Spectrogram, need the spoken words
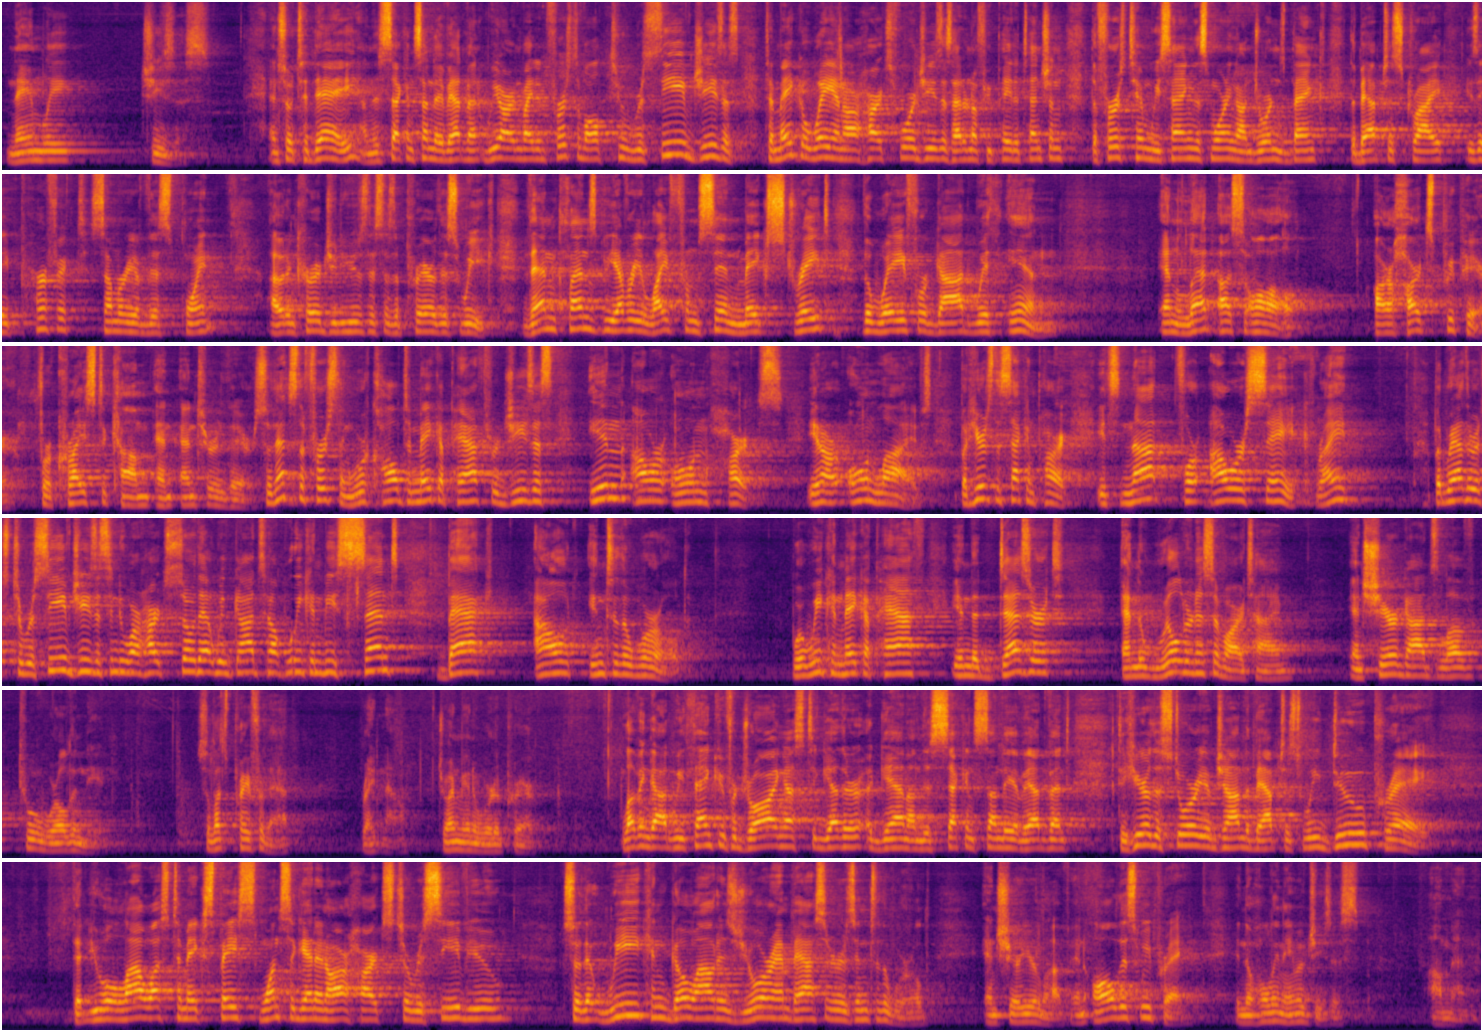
namely Jesus. And so today, on this second Sunday of Advent, we are invited, first of all, to receive Jesus, to make a way in our hearts for Jesus. I don't know if you paid attention. The first hymn we sang this morning on Jordan's Bank, the Baptist Cry, is a perfect summary of this point. I would encourage you to use this as a prayer this week. Then cleanse be every life from sin, make straight the way for God within, and let us all our hearts prepare for Christ to come and enter there. So that's the first thing. We're called to make a path for Jesus in our own hearts, in our own lives. But here's the second part it's not for our sake, right? But rather, it's to receive Jesus into our hearts so that with God's help, we can be sent back out into the world where we can make a path in the desert and the wilderness of our time and share God's love to a world in need. So let's pray for that right now. Join me in a word of prayer. Loving God, we thank you for drawing us together again on this second Sunday of Advent to hear the story of John the Baptist. We do pray that you will allow us to make space once again in our hearts to receive you so that we can go out as your ambassadors into the world and share your love. And all this we pray in the holy name of Jesus. Amen.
